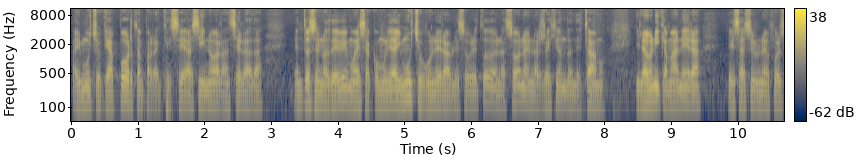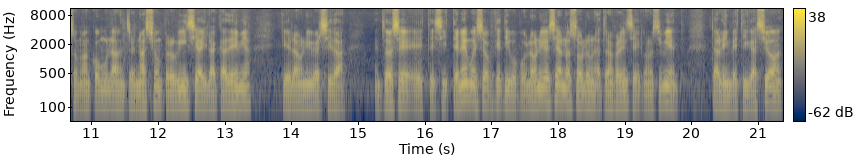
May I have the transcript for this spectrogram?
hay muchos que aportan para que sea así, no arancelada, entonces nos debemos a esa comunidad. Hay muchos vulnerables, sobre todo en la zona, en la región donde estamos. Y la única manera es hacer un esfuerzo mancomunado entre nación, provincia y la academia, que es la universidad. Entonces, este, si tenemos ese objetivo, porque la universidad no es solo una transferencia de conocimiento, está la investigación,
